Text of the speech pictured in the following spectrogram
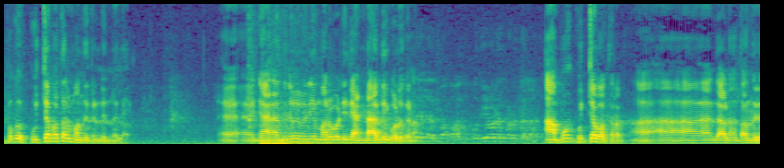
ഇപ്പോൾ കുറ്റപത്രം വന്നിട്ടുണ്ട് ഇന്നലെ. ഞാൻ അതിന് ഇനി മറുപടി രണ്ടാം തീയതി കൊടുക്കണം. ആ അപ്പോൾ കുറ്റപത്രം. എന്താണ് തന്നിട്ട്?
